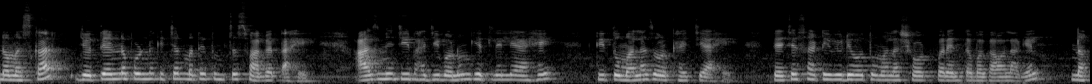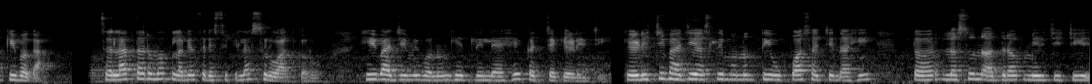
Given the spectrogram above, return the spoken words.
नमस्कार ज्योती अन्नपूर्ण किचनमध्ये तुमचं स्वागत आहे. आज मी जी भाजी बनवून घेतलेली आहे ती तुम्हालाच ओळखायची आहे. त्याच्यासाठी व्हिडिओ तुम्हाला शेवटपर्यंत बघावा लागेल. नक्की बघा. चला तर मग लगेच रेसिपीला सुरुवात करू. ही भाजी मी बनवून घेतलेली आहे कच्च्या केळीची. केळीची भाजी असली म्हणून ती उपवासाची नाही तर लसूण अद्रक मिरचीची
